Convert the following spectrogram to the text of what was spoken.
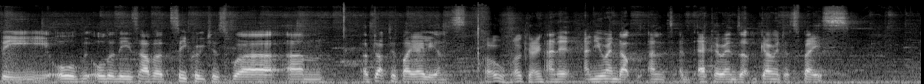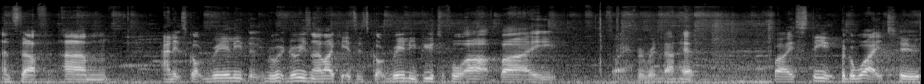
the all the, all of these other sea creatures were um, abducted by aliens, Oh, okay. and it and you end up and, and Ecco ends up going to space and stuff. Um, and it's got really the, the reason I like it is it's got really beautiful art by I have it written down here by Steve Booker White, who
